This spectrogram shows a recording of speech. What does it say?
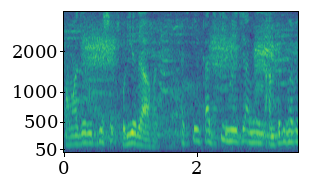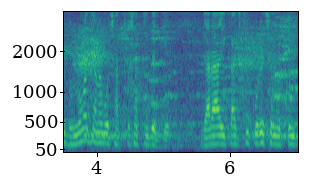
সমাজের উদ্দেশ্যে ছড়িয়ে দেওয়া হয়। আজকে এই কাজটি হয়েছে আমি আন্তরিকভাবে ধন্যবাদ জানাব ছাত্রছাত্রীদেরকে যারা এই কাজটি করেছেন অত্যন্ত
